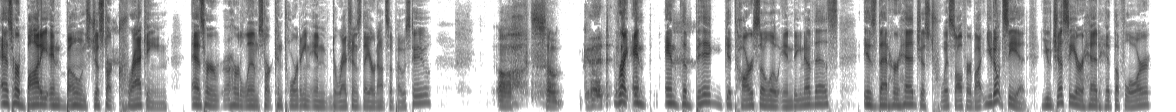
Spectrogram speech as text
as her body and bones just start cracking as her her limbs start contorting in directions they are not supposed to. oh it's so good. Right and and the big guitar solo ending of this is that her head just twists off her body. You don't see it. You just see her head hit the floor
